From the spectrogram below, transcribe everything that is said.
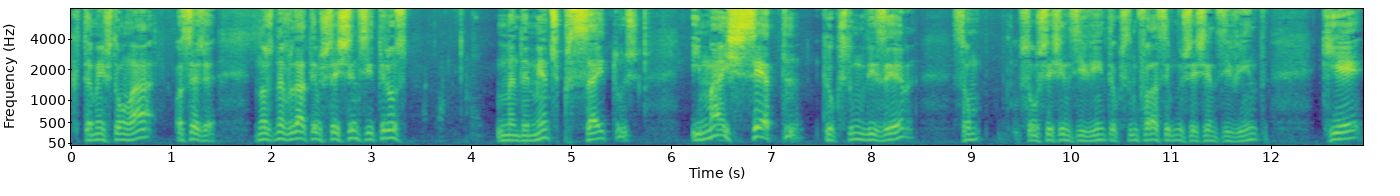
que também estão lá, ou seja, nós na verdade temos 613 mandamentos, preceitos e mais 7 que eu costumo dizer, são, são os 620, eu costumo falar sempre nos 620, que é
